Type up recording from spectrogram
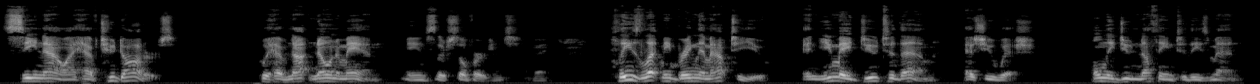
See now, I have two daughters who have not known a man, means they're still virgins. Okay. Please let me bring them out to you, and you may do to them as you wish. Only do nothing to these men,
